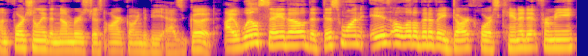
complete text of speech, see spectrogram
unfortunately the numbers just aren't going to be as good. I will say though that this one is a little bit of a dark horse candidate for me.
